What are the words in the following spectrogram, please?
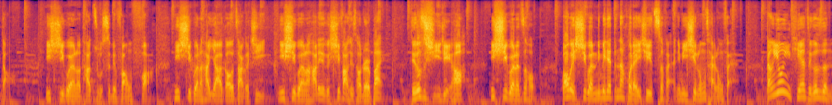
道。你习惯了他做事的方法，你习惯了他牙膏咋个挤，你习惯了他的这个洗发水朝哪儿摆，这都是细节哈。你习惯了之后，包括习惯了你每天等他回来一起吃饭，你们一起弄菜弄饭。当有一天这个人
